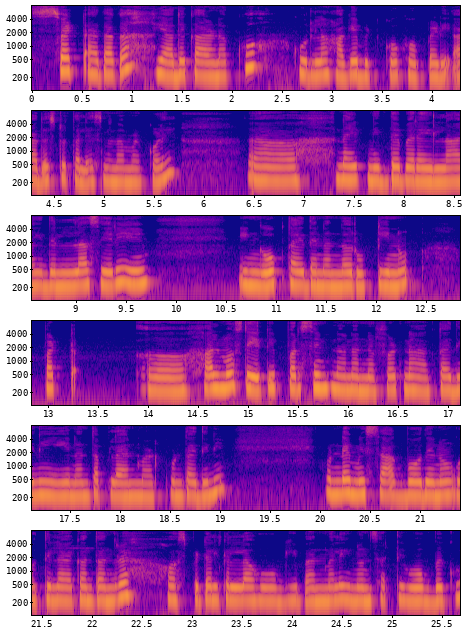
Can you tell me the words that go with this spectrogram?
ಸ್ವೆಟ್ ಆದಾಗ ಯಾವುದೇ ಕಾರಣಕ್ಕೂ ಕೂದಲನ್ನ ಹಾಗೆ ಬಿಟ್ಕೋಕೆ ಹೋಗಬೇಡಿ. ಆದಷ್ಟು ತಲೆ ಸ್ನಾನ ಮಾಡ್ಕೊಳ್ಳಿ. ನೈಟ್ ನಿದ್ದೆ ಬೇರೆ ಇಲ್ಲ. ಇದೆಲ್ಲ ಸೇರಿ ಹಿಂಗೆ ಇದೆ ನನ್ನ routine. But almost eighty percent ನಾನು ನನ್ನ ಎಫರ್ಟ್ನ ಹಾಕ್ತಾಯಿದ್ದೀನಿ ಏನಂತ ಪ್ಲ್ಯಾನ್ ಮಾಡ್ಕೊತಾ ಇದ್ದೀನಿ. ಒಂದೇ ಮಿಸ್ ಆಗ್ಬೋದೇನೋ ಗೊತ್ತಿಲ್ಲ. ಯಾಕಂತಂದರೆ ಹಾಸ್ಪಿಟಲ್ಗೆಲ್ಲ ಹೋಗಿ ಬಂದಮೇಲೆ ಇನ್ನೊಂದು ಸರ್ತಿ ಹೋಗಬೇಕು.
